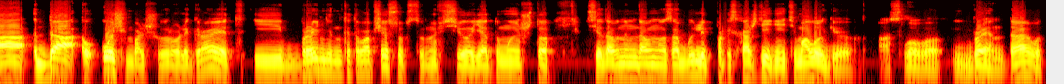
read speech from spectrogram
А, да, очень большую роль играет, и брендинг это вообще, собственно, все. Я думаю, что все давным-давно забыли происхождение, этимологию а, слова бренд, да, вот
